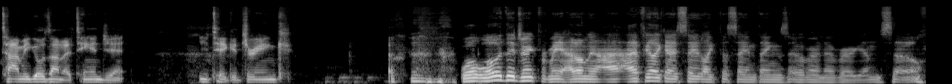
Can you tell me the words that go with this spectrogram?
Tommy goes on a tangent, you take a drink well, what would they drink for me? I don't know. I, I feel like I say like the same things over and over again. So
